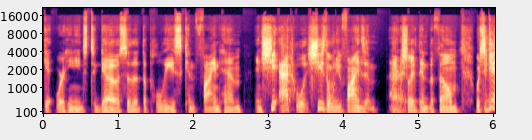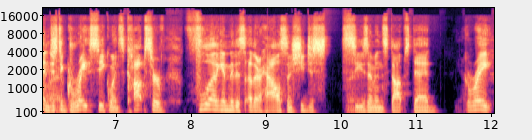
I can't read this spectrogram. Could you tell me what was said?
get where he needs to go, so that the police can find him. And she actually, she's the one who finds him actually right. at the end of the film. Which again, right. just a great sequence. Cops are flooding into this other house, and she just right. sees him and stops dead great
